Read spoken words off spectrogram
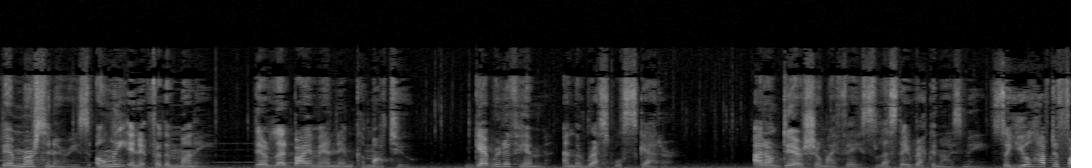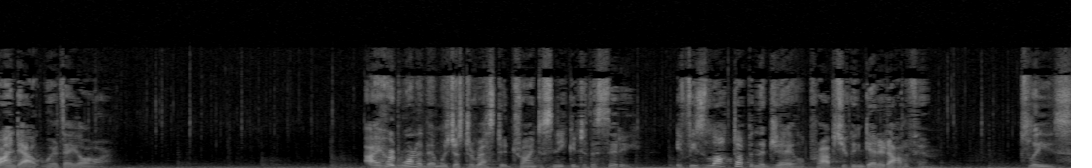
They're mercenaries, only in it for the money. They're led by a man named Kematu. Get rid of him, and the rest will scatter. I don't dare show my face, lest they recognize me, so you'll have to find out where they are. I heard one of them was just arrested trying to sneak into the city. If he's locked up in the jail, perhaps you can get it out of him. Please,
